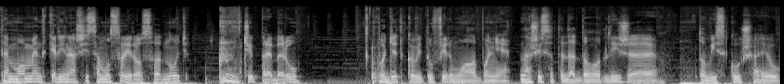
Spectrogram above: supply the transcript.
ten moment, kedy naši sa museli rozhodnúť, či preberú po detkovi tú firmu alebo nie. Naši sa teda dohodli, že to vyskúšajú,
